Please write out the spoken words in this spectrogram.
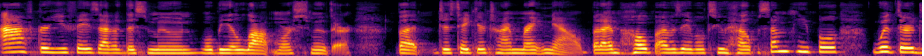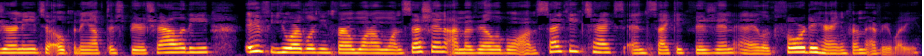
after you phase out of this moon will be a lot more smoother but just take your time right now. But I hope I was able to help some people with their journey to opening up their spirituality. If you are looking for a one-on-one -on -one session, I'm available on Psychic Text and Psychic Vision, and I look forward to hearing from everybody.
